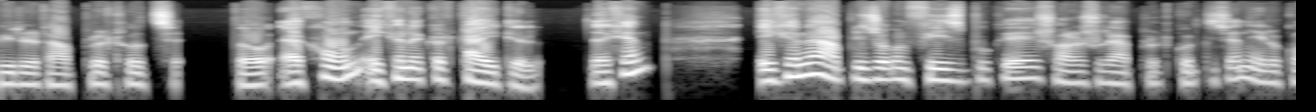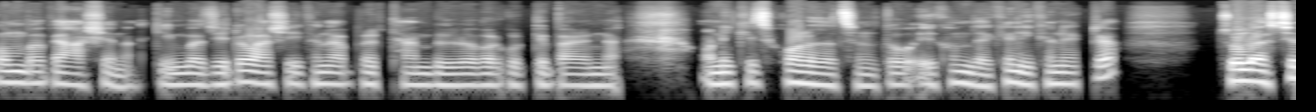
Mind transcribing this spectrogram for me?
ভিডিওটা আপলোড হচ্ছে। তো এখন এখানে একটা টাইটেল দেখেন, এখানে আপনি যখন ফেসবুকে সরাসরি আপলোড করতে চান এরকমভাবে আসে না। কিংবা যেটাও আসে এখানে আপনার থাম্বনেল ব্যবহার করতে পারেন না। অনেক কিছু করা যাচ্ছে না। তো এখন দেখেন এখানে একটা চলে আসছে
